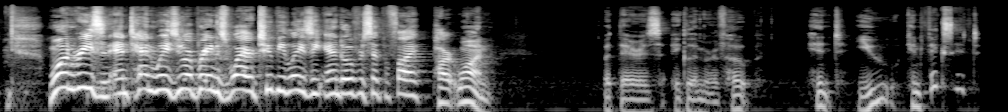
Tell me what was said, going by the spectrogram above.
one reason and 10 ways your brain is wired to be lazy and oversimplify, part one. But there is a glimmer of hope. Hint, you can fix it.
